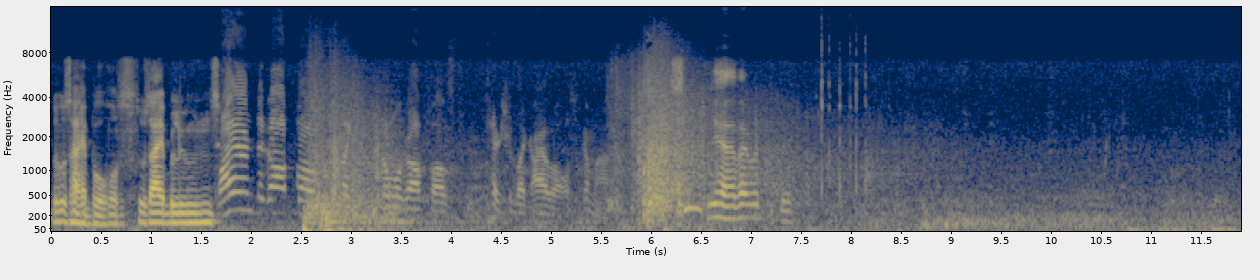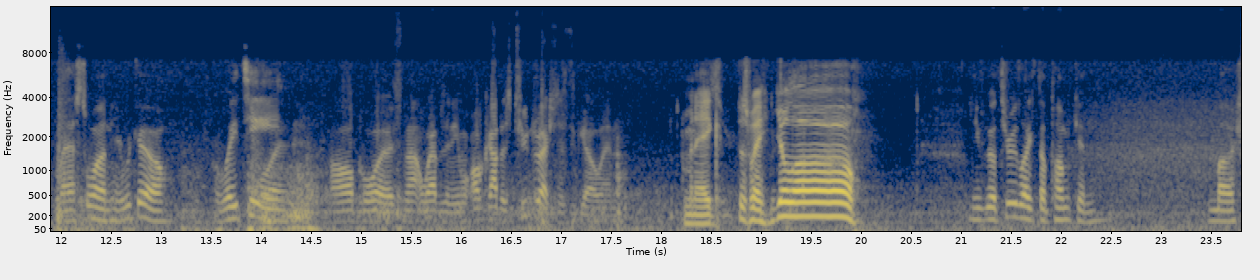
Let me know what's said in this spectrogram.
Those eyeballs. Those eye balloons. Why aren't the golf balls like normal golf balls textured like eyeballs? Come on. yeah, that would be. Last one. Here we go. Roll 18. Oh boy, it's not webs anymore. Oh god, there's two directions to go in. I'm an egg. This way. YOLO! You go through like the pumpkin mush.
